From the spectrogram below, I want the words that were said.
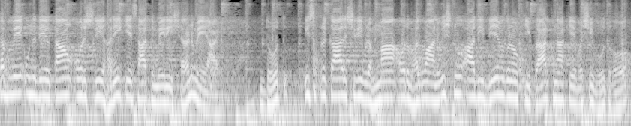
तब वे उन देवताओं और श्री हरि के साथ मेरी शरण में आए। दूत, इस प्रकार श्री ब्रह्मा और भगवान विष्णु आदि देवगणों की प्रार्थना के वशीभूत हो।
